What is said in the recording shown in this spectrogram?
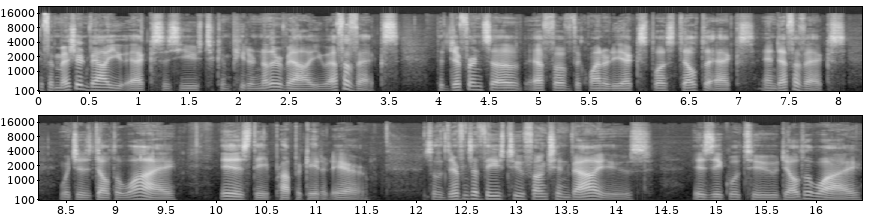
If a measured value x is used to compute another value f of x, the difference of f of the quantity x plus delta x and f of x, which is delta y, is the propagated error. So the difference of these two function values is equal to delta y,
